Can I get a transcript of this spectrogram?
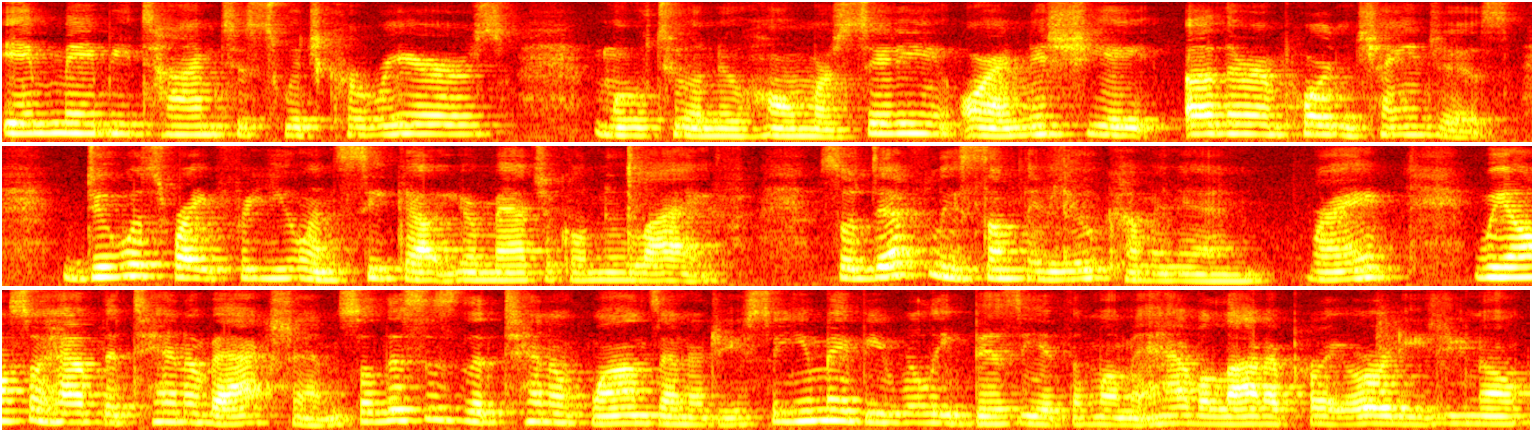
It may be time to switch careers, move to a new home or city, or initiate other important changes. Do what's right for you and seek out your magical new life. So definitely something new coming in, right? We also have the Ten of Action. So this is the Ten of Wands energy. So you may be really busy at the moment, have a lot of priorities, you know,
